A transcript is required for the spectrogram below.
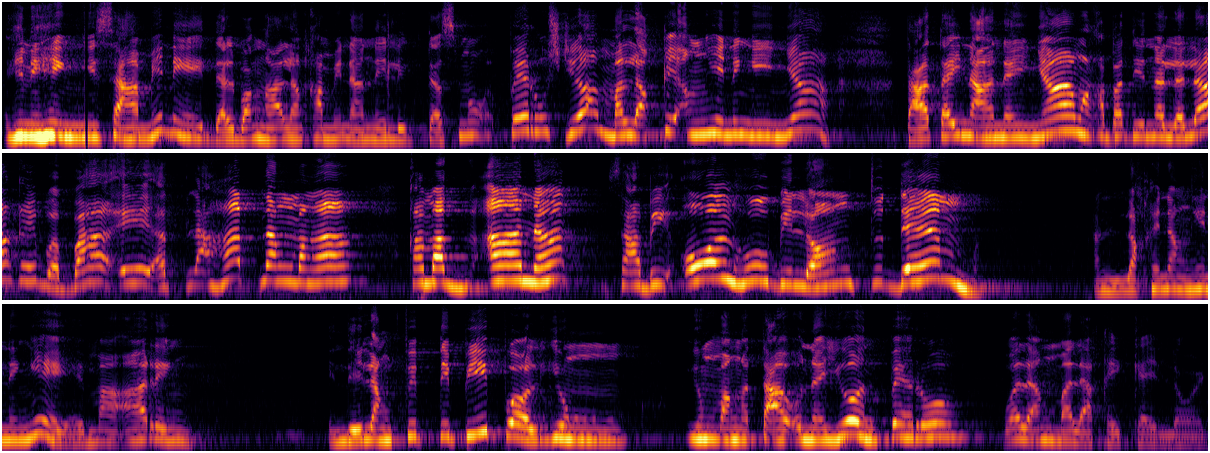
hinihingi sa amin eh. Dalawang nga lang kami na niligtas mo. Pero siya, malaki ang hiningi niya. Tatay, nanay niya, mga kapatid na lalaki, babae, at lahat ng mga kamag-anak, sabi, all who belong to them. Ang laki ng hiningi. Eh, maaring hindi lang 50 people yung, yung mga tao na yon pero walang malaki kay Lord.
